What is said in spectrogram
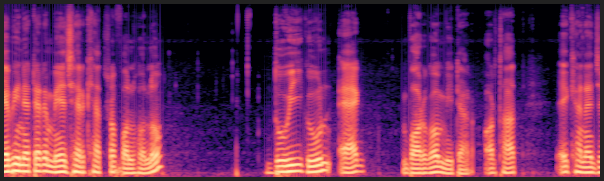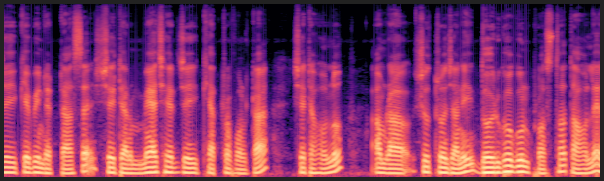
ক্যাবিনেটের মেঝের ক্ষেত্রফল হল দুই গুণ এক বর্গ মিটার অর্থাৎ এখানে যেই ক্যাবিনেটটা আছে, সেটার মেঝের যেই ক্ষেত্রফলটা, সেটা হলো আমরা সূত্র জানি দৈর্ঘ্য গুণ প্রস্থ, তাহলে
